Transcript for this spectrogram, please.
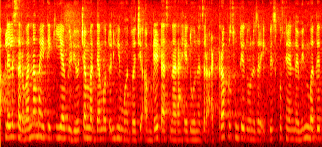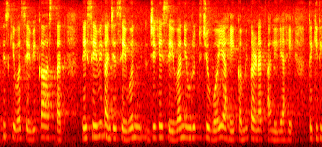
आपल्याला सर्वांना माहिती आहे की या व्हिडिओच्या माध्यमातून ही महत्त्वाची अपडेट असणार आहे. दोन हजार अठरापासून ते दोन हजार एकवीसपासून या नवीन मदतनीस किंवा सेविका असतात. ते सेविकांचे सेवन जे काही सेवानिवृत्तीचे वय आहे कमी करण्यात आलेले आहे. ते किती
